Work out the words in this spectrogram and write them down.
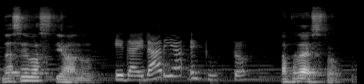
Da Sebastiano. E da Ilaria è tutto. A presto.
